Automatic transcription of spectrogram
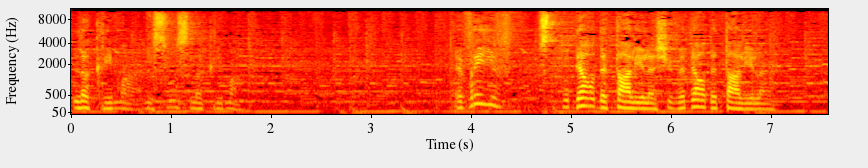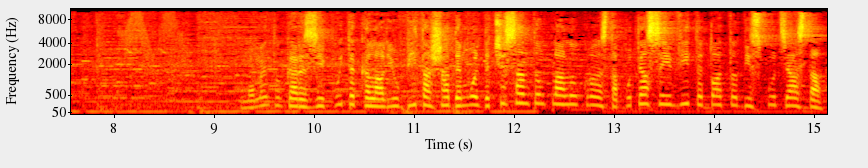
lăcrima. Iisus lăcrima. Evreii studiau detaliile și vedeau detaliile. În momentul în care zic, uite că l-a iubit așa de mult, de ce s-a întâmplat lucrul ăsta? Putea să evite toată discuția asta.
